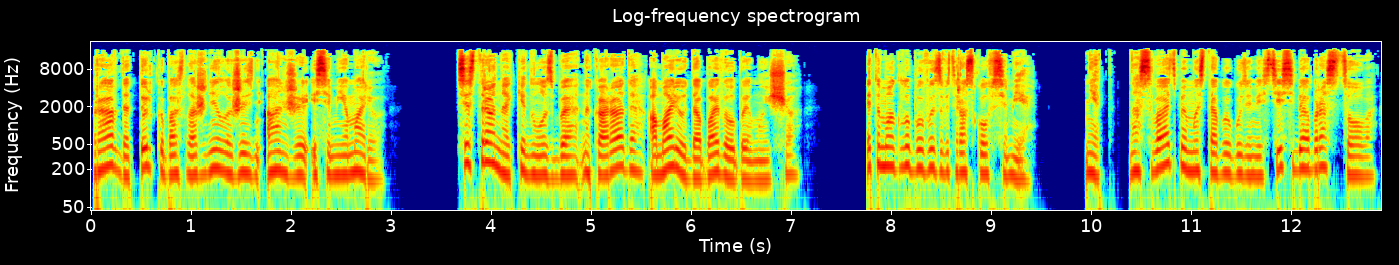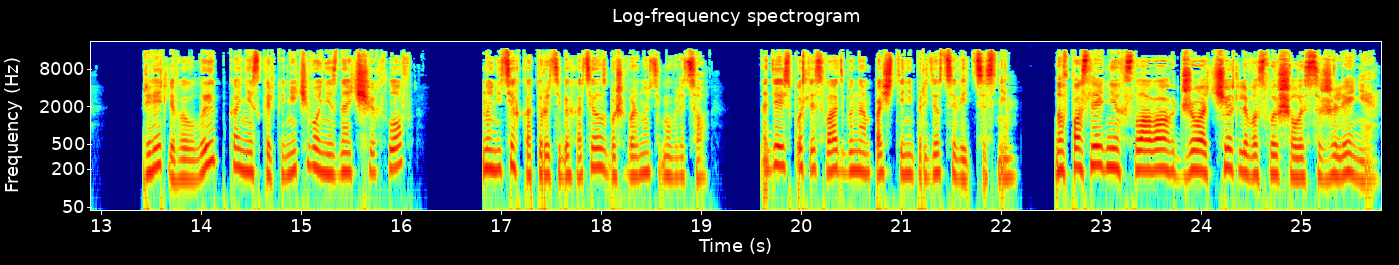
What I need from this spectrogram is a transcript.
Правда, только бы осложнила жизнь Анжи и семье Марио. Сестра накинулась бы на Карада, а Марио добавил бы ему еще. Это могло бы вызвать раскол в семье. Нет, на свадьбе мы с тобой будем вести себя образцово. Приветливая улыбка, несколько ничего не значащих слов, но не тех, которые тебе хотелось бы швырнуть ему в лицо. Надеюсь, после свадьбы нам почти не придется видеться с ним». Но в последних словах Джо отчетливо слышалось сожаление.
